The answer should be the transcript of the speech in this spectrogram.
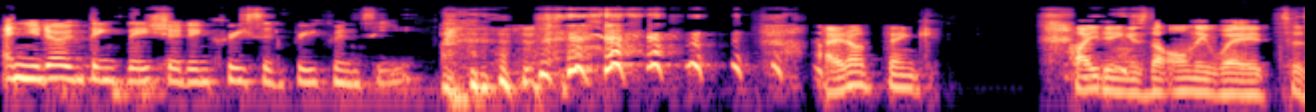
And you don't think they should increase in frequency? I don't think fighting is the only way to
